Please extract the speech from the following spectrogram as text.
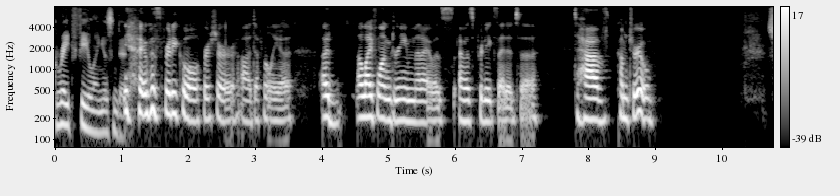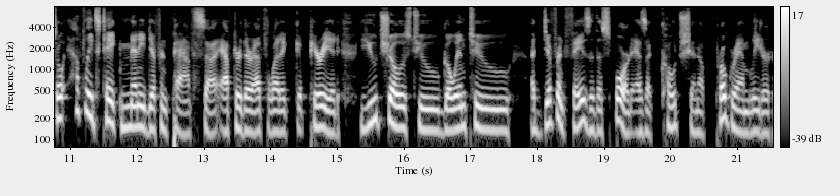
Great feeling, isn't it? Yeah, it was pretty cool for sure. Uh, definitely a, a a lifelong dream that I was I was pretty excited to to have come true. So, athletes take many different paths uh, after their athletic period. You chose to go into a different phase of the sport as a coach and a program leader.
